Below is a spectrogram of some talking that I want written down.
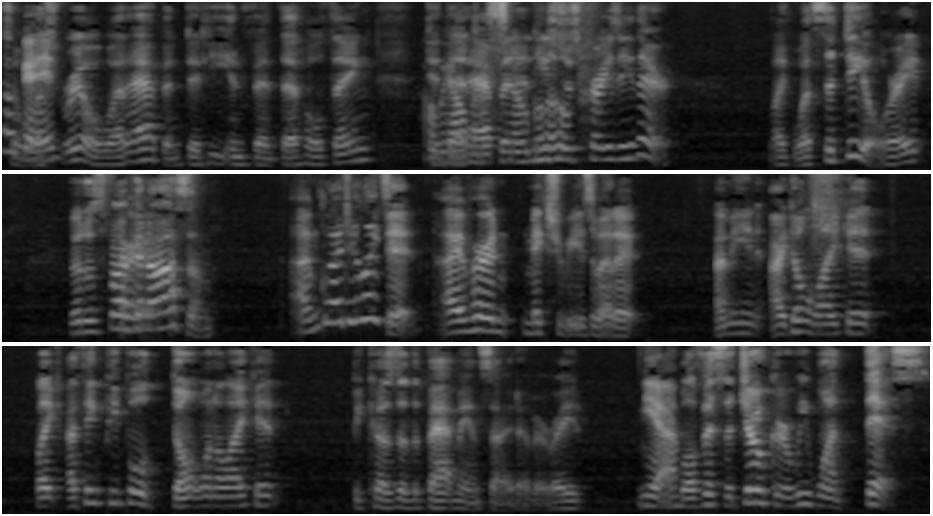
So okay. what's real? What happened? Did he invent that whole thing? Did that happen? And he's just crazy there. Like, what's the deal, right? But it was fucking Alright. awesome. I'm glad you liked it. I've heard mixed reviews about it. I mean, I don't like it. Like, I think people don't want to like it because of the Batman side of it, right? Yeah. Well, if it's the Joker, we want this.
